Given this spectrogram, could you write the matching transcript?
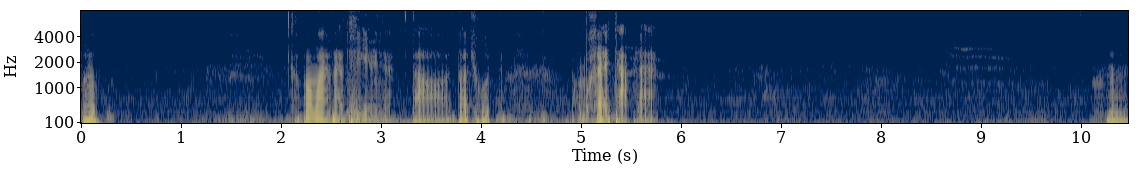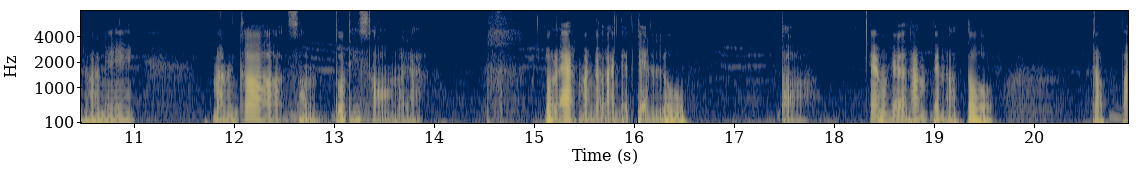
ปึ๊บ ประมาณนาทีหนึ่งต่อต่อชุด ผมเคยจับแล้วอืมตอนนี้มันก็ส่งตัวที่สองมาแล้วตัวแรกมันกำลังจะเจนรูปต่อแล้วมันก็จะทำเป็นออโต้จบไป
